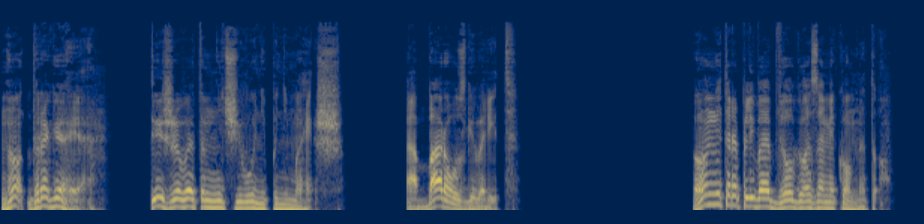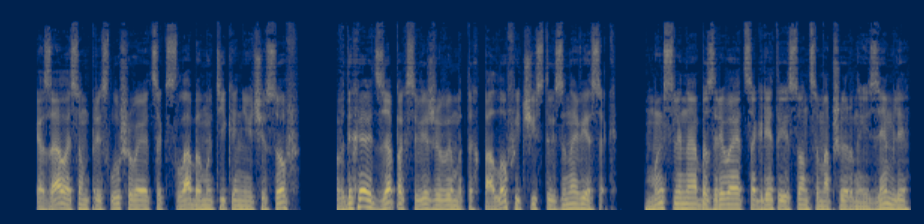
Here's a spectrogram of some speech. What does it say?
Но, дорогая, ты же в этом ничего не понимаешь. А Барроуз говорит, он неторопливо обвел глазами комнату. Казалось, он прислушивается к слабому тиканью часов, вдыхает запах свежевымытых полов и чистых занавесок, мысленно обозревает согретые солнцем обширные земли,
